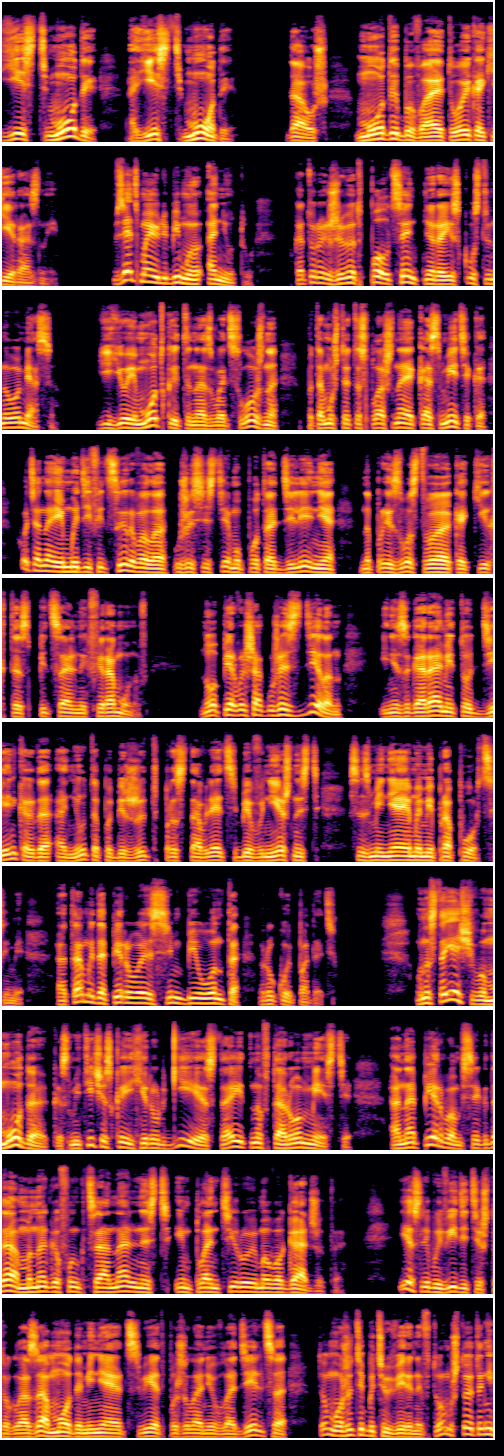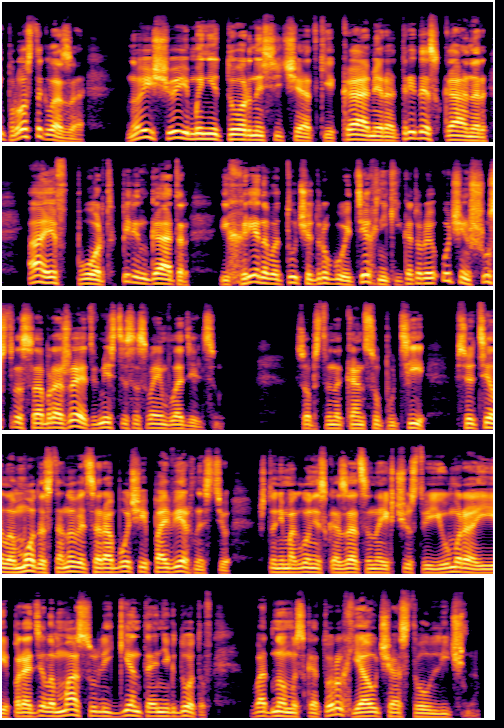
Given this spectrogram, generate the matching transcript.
Есть моды, а есть моды. Да уж, моды бывают ой какие разные. Взять мою любимую Анюту, в которой живет полцентнера искусственного мяса. Ее и модкой-то назвать сложно, потому что это сплошная косметика, хоть она и модифицировала уже систему потоотделения на производство каких-то специальных феромонов. Но первый шаг уже сделан, и не за горами тот день, когда Анюта побежит проставлять себе внешность с изменяемыми пропорциями, а там и до первого симбионта рукой подать. У настоящего мода косметическая хирургия стоит на втором месте, а на первом всегда многофункциональность имплантируемого гаджета. Если вы видите, что глаза мода меняют цвет по желанию владельца, то можете быть уверены в том, что это не просто глаза, но еще и монитор на сетчатке, камера, 3D-сканер, AF-порт, пеленгатор и хреново туча другой техники, которая очень шустро соображает вместе со своим владельцем. Собственно, к концу пути все тело мода становится рабочей поверхностью, что не могло не сказаться на их чувстве юмора и породило массу легенд и анекдотов, в одном из которых я участвовал лично.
